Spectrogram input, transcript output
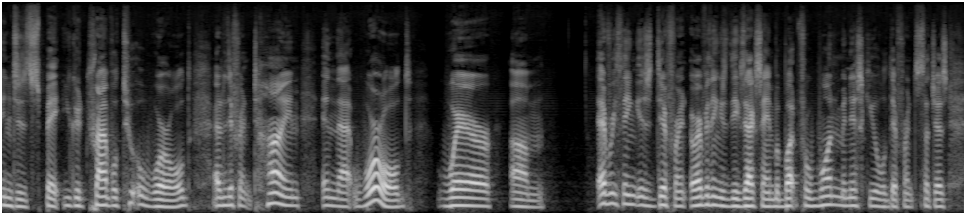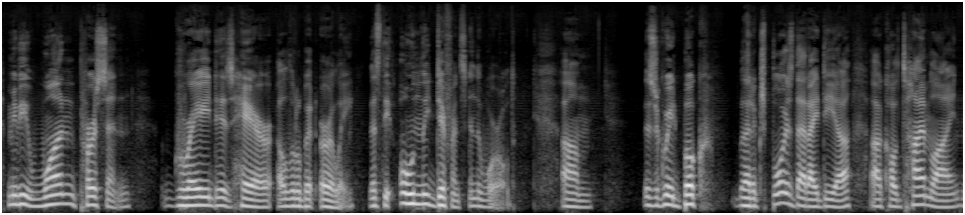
into space. You could travel to a world at a different time in that world where um, everything is different or everything is the exact same, but but for one minuscule difference, such as maybe one person grayed his hair a little bit early. That's the only difference in the world. Um, there's a great book that explores that idea uh, called Timeline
